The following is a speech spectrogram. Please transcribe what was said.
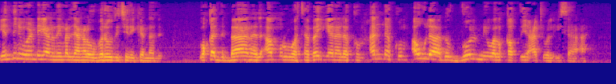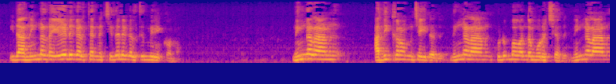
എന്തിനു വേണ്ടിയാണ് നിങ്ങൾ ഞങ്ങളെ ഉപരോധിച്ചിരിക്കുന്നത്? وقد بان الأمر وتبين لكم أنكم أولى بالظلم والقطيعة والإساءة ഇതാ നിങ്ങളുടെ ഏടുകൾ തന്നെ ചിതലുകൾ തിന്നിരിക്കുന്നു നിങ്ങളാണ് അതിക്രമം ചെയ്തത് നിങ്ങളാണ് കുടുംബബന്ധം മുറിച്ചത് നിങ്ങളാണ്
